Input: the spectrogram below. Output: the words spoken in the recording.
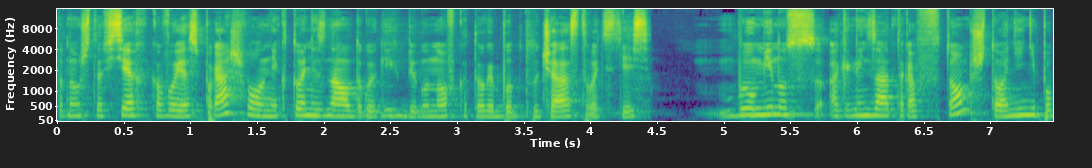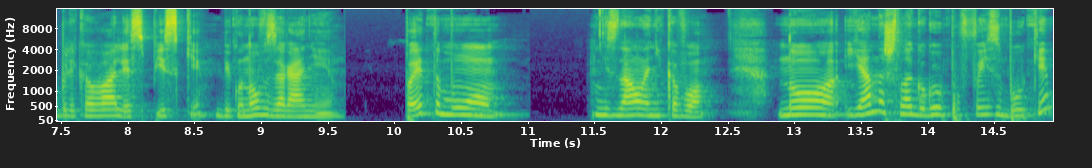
потому что всех, кого я спрашивала, никто не знал других бегунов, которые будут участвовать здесь. Был минус организаторов в том, что они не публиковали списки бегунов заранее. Поэтому не знала никого. Но я нашла группу в Фейсбуке,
